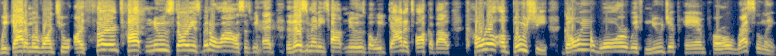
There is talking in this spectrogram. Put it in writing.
we got to move on to our third top news story. It's been a while since we had this many top news, but we got to talk about Kota Ibushi Ibushi going to war with New Japan Pro Wrestling.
